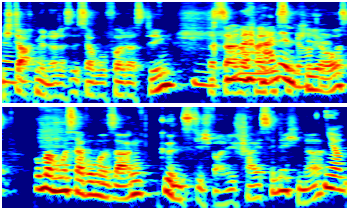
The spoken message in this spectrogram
Ich dachte mir, na, das ist ja wohl voll das Ding. Das sah noch halbwegs okay aus. Und man muss ja wohl mal sagen, günstig war die Scheiße nicht, ne? Ja,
